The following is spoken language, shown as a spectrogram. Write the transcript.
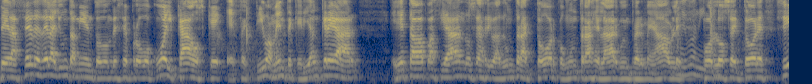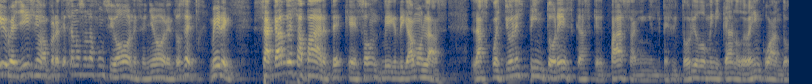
de la sede del ayuntamiento donde se provocó el caos que efectivamente querían crear, ella estaba paseándose arriba de un tractor con un traje largo, impermeable, por los sectores. Sí, bellísima, pero es que esas no son las funciones, señores. Entonces, miren, sacando esa parte, que son, di- digamos, las, las cuestiones pintorescas que pasan en el territorio dominicano de vez en cuando,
